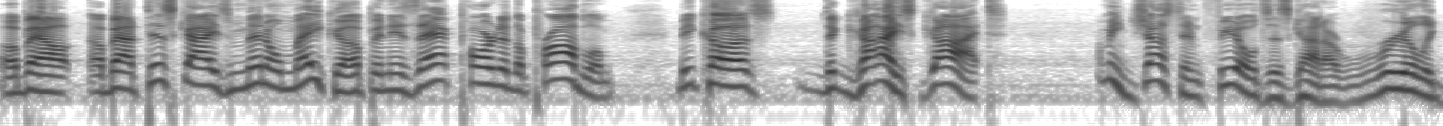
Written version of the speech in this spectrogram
about about this guy's mental makeup and is that part of the problem? Because the guy's got I mean, Justin Fields has got a really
